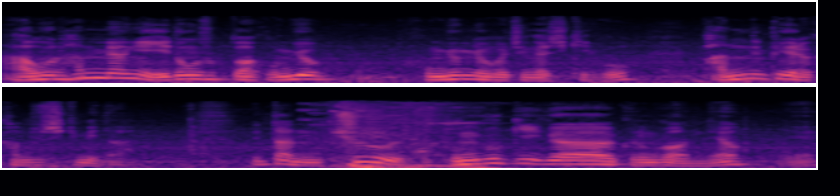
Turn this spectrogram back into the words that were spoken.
아군 한 명의 이동 속도와 공격 공격력을 증가시키고 받는 피해를 감소시킵니다. 일단 Q 궁극기가 그런 것 같네요. 예.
